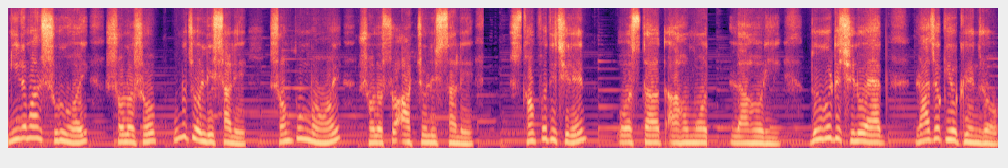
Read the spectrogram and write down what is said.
নির্মাণ শুরু হয় ষোলোশো উনচল্লিশ সালে, সম্পূর্ণ হয় ষোলোশো আটচল্লিশ সালে। স্থপতি ছিলেন ওস্তাদ আহমদ লাহোরি। দুর্গটি ছিল এক রাজকীয় কেন্দ্র,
